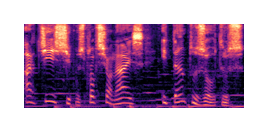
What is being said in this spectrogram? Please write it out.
artísticos, profissionais e tantos outros.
